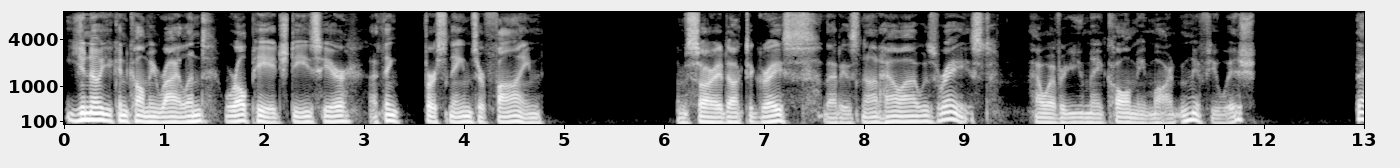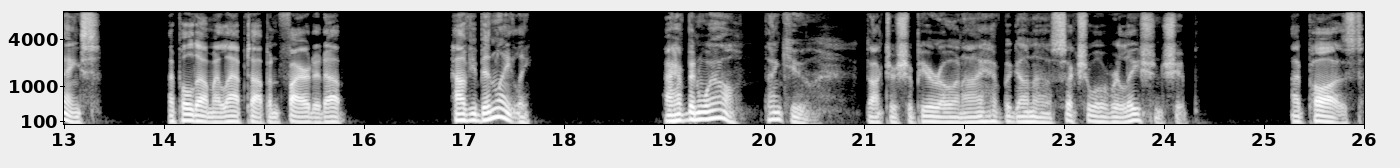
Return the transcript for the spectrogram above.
You know you can call me Ryland. We're all PhDs here. I think first names are fine. I'm sorry, Dr. Grace. That is not how I was raised. However, you may call me Martin if you wish. Thanks. I pulled out my laptop and fired it up. How have you been lately? I have been well, thank you. Dr. Shapiro and I have begun a sexual relationship. I paused.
